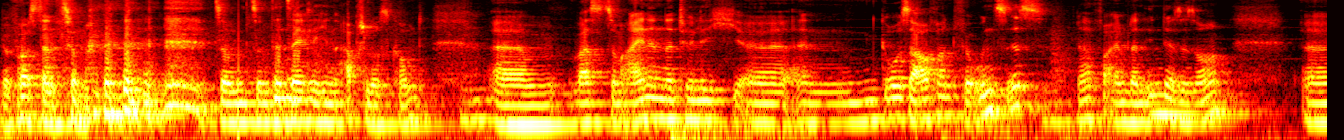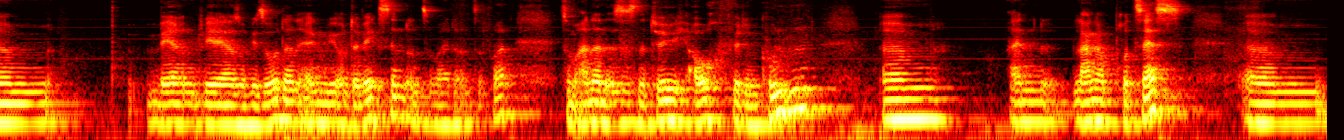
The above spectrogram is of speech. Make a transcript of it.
bevor es dann zum, zum, zum tatsächlichen Abschluss kommt. Ähm, was zum einen natürlich äh, ein großer Aufwand für uns ist, ja, vor allem dann in der Saison. Ähm, während wir ja sowieso dann irgendwie unterwegs sind und so weiter und so fort. Zum anderen ist es natürlich auch für den Kunden ähm, ein langer Prozess. Ähm,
